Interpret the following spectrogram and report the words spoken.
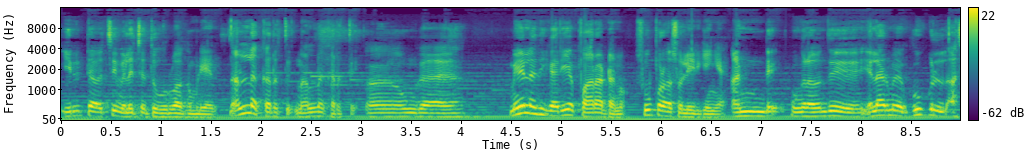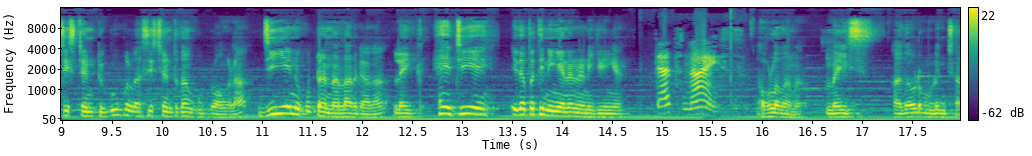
இருட்டை வச்சு வெளிச்சத்தை உருவாக்க முடியாது. நல்ல கருத்து நல்ல கருத்து. உங்கள் மேலதிகாரியை பாராட்டணும். சூப்பராக சொல்லியிருக்கீங்க. அண்டு உங்களை வந்து எல்லாருமே கூகுள் அசிஸ்டன்ட் கூகுள் அசிஸ்டன்ட் தான் கூப்பிடுவாங்களா? ஜிஏன்னு கூப்பிட்டா நல்லா இருக்காதா? லைக் ஹே ஜிஏ இதை பற்றி நீங்கள் என்ன நினைக்கிறீங்க? That's nice. அவ்வளோதானா நைஸ் அதோட முடிஞ்சா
